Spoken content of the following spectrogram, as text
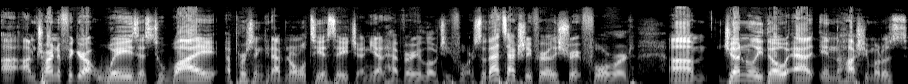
uh, I'm trying to figure out ways as to why a person can have normal TSH and yet have very low T4. So that's actually fairly straightforward. Um, generally, though, at, in the Hashimoto's,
